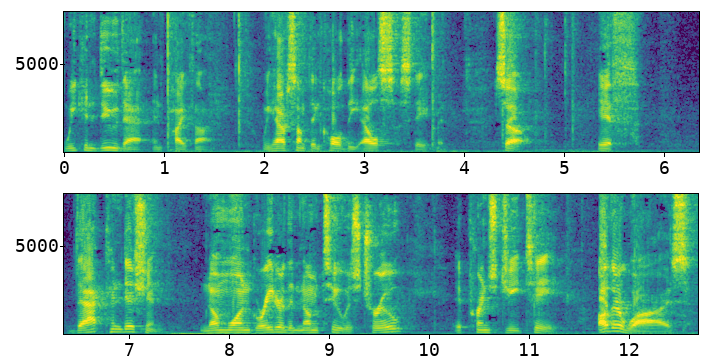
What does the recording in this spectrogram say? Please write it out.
We can do that in Python. We have something called the else statement. So if that condition, num1 greater than num2 is true, it prints GT. Otherwise,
